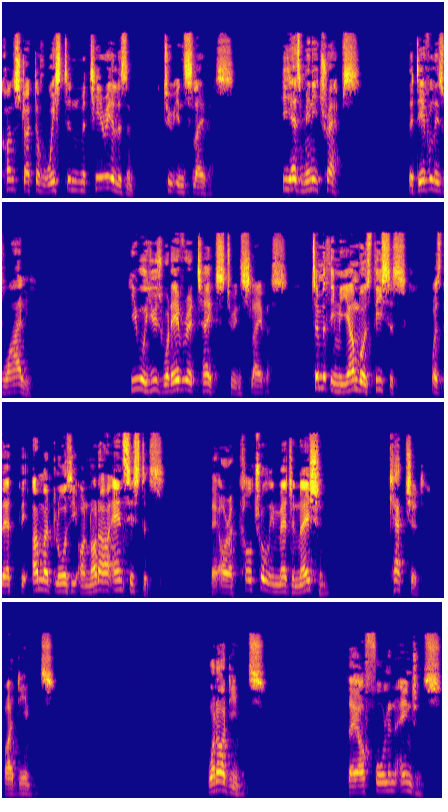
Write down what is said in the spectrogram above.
construct of Western materialism to enslave us. He has many traps. The devil is wily. He will use whatever it takes to enslave us. Timothy Miyambo's thesis was that the Amadlozi are not our ancestors. They are a cultural imagination captured by demons. What are demons? They are fallen angels.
